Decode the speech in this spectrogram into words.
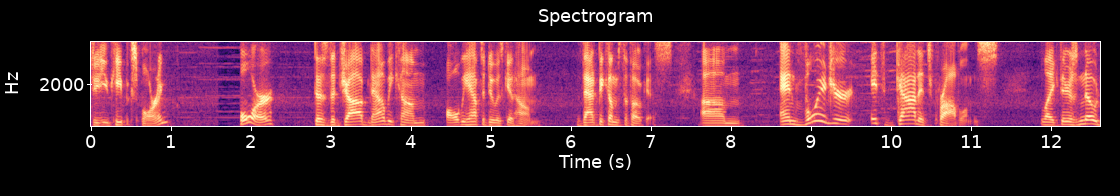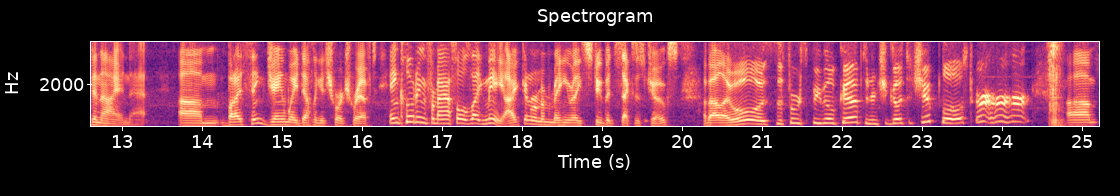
Do you keep exploring, or does the job now become all we have to do is get home? That becomes the focus. Um, and Voyager, it's got its problems. Like, there's no denying that. Um, but I think Janeway definitely gets short shrift, including from assholes like me. I can remember making really stupid sexist jokes about like, "Oh, it's the first female captain, and she got the ship lost." um,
